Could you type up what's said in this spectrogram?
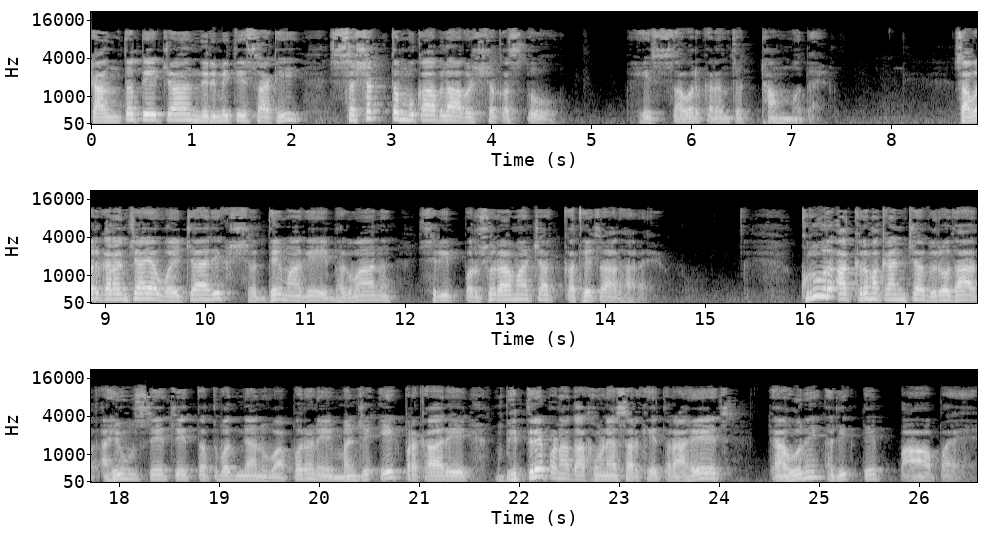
शांततेच्या निर्मितीसाठी सशक्त मुकाबला आवश्यक असतो. हे सावरकरांचं ठाम मत आहे. सावरकरांच्या या वैचारिक श्रद्धेमागे भगवान श्री परशुरामाच्या कथेचा आधार आहे. क्रूर आक्रमकांच्या विरोधात अहिंसेचे तत्वज्ञान वापरणे म्हणजे एक प्रकारे भित्रेपणा दाखवण्यासारखे तर आहेच त्याहूनही अधिक ते पाप आहे.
